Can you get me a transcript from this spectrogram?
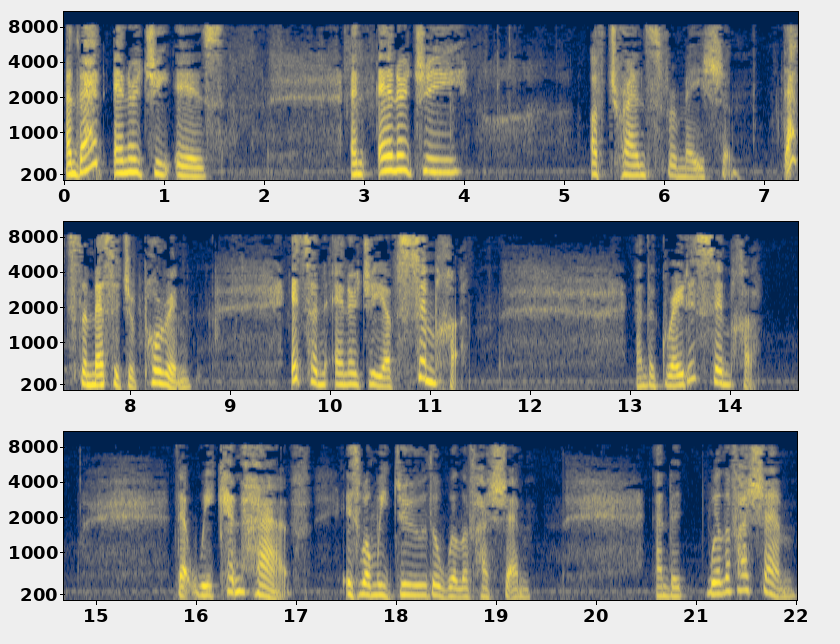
And that energy is an energy of transformation. That's the message of Purim. It's an energy of simcha. And the greatest simcha that we can have is when we do the will of Hashem. And the will of Hashem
